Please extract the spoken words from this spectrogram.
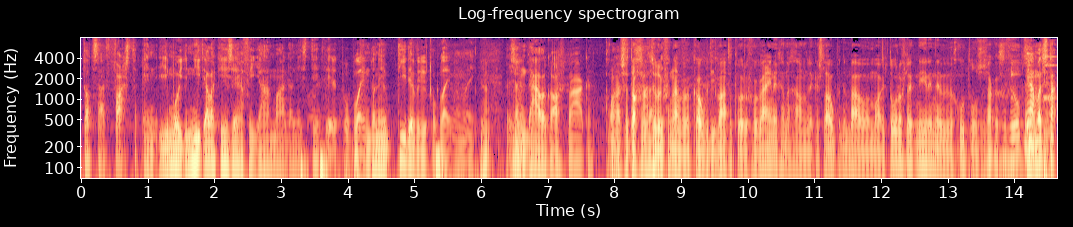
dat staat vast. En je moet je niet elke keer zeggen van ja, maar dan is dit weer het probleem. Dan heeft die er weer problemen mee. Ja. Er zijn duidelijke afspraken. Maar ze dachten natuurlijk van nou, we kopen die watertoren voor weinig en dan gaan we lekker slopen. Dan bouwen we een mooie torenvlek neer en dan hebben we goed onze zakken gevuld. Ja, maar het staat...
